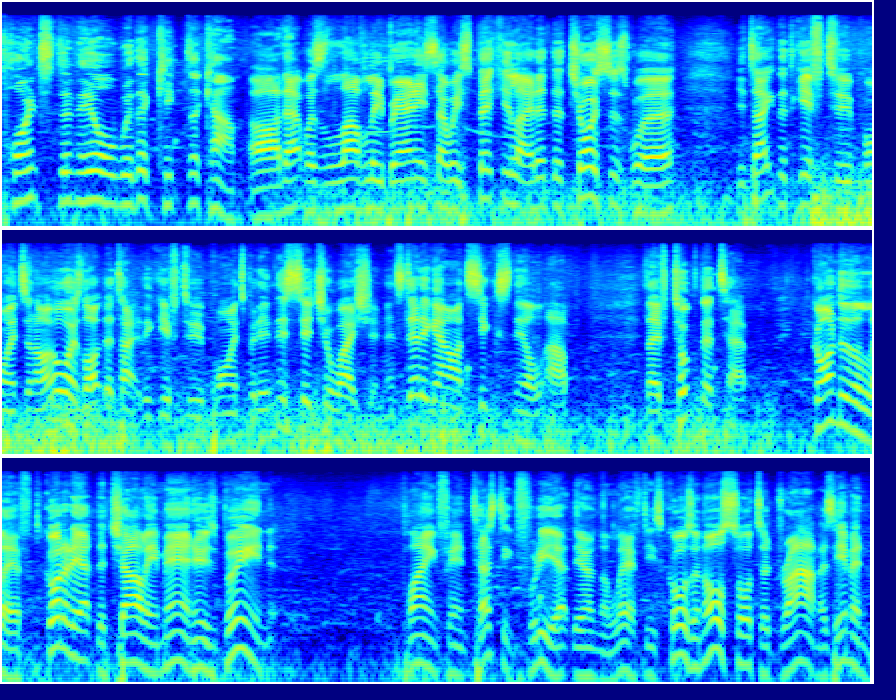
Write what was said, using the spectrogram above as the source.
points to nil with a kick to come. Oh, that was lovely, Brownie. So we speculated. The choices were you take the gift two points, and I always like to take the gift two points, but in this situation, instead of going 6 0 up, they've took the tap, gone to the left, got it out to Charlie Mann, who's been playing fantastic footy out there on the left. He's causing all sorts of dramas, him and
